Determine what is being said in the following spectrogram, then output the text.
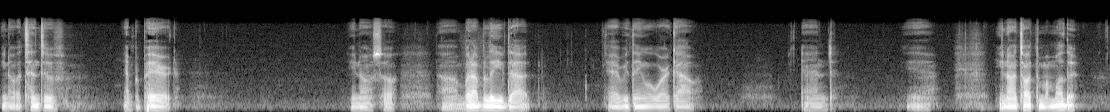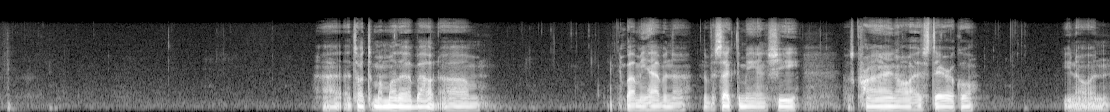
you know, attentive and prepared you know. So, uh, but I believe that everything will work out. And yeah, you know, I talked to my mother. I, talked to my mother about um, about me having a vasectomy, and she was crying, all hysterical, you know, and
